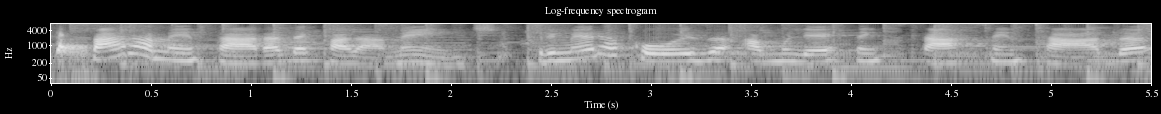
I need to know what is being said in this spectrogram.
Para amamentar adequadamente, primeira coisa, a mulher tem que estar sentada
